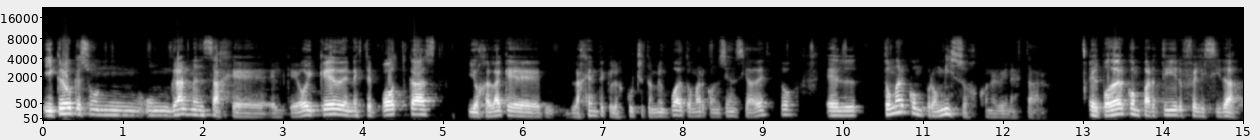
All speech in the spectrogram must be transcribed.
Y creo que es un, gran mensaje el que hoy quede en este podcast y ojalá que la gente que lo escuche también pueda tomar conciencia de esto, el tomar compromisos con el bienestar, el poder compartir felicidad.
